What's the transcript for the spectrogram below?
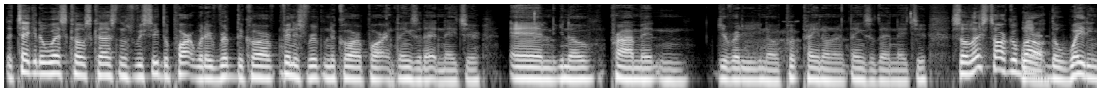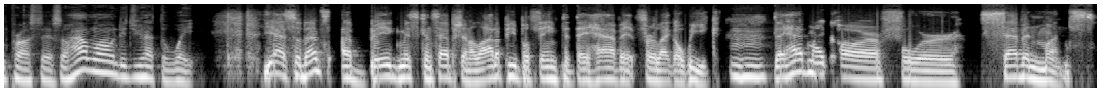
the take it to West Coast Customs. We see the part where they rip the car, finish ripping the car apart and things of that nature, and you know prime it and get ready to you know put paint on it and things of that nature. So let's talk about Yeah. the waiting process. So how long did you have to wait? yeah so that's a big misconception a lot of people think that they have it for like a week Mm-hmm. they had my car for seven months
